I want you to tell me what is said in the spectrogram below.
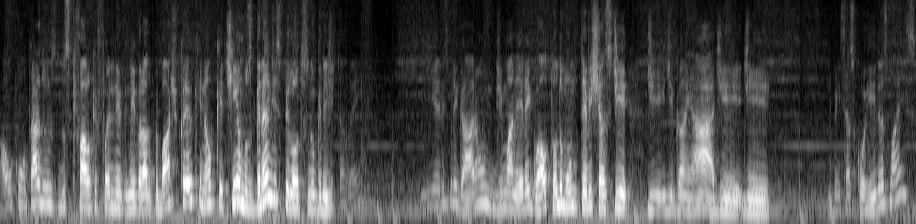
ao contrário dos, dos que falam que foi nivelado por baixo, creio que não, porque tínhamos grandes pilotos no grid também. E eles brigaram de maneira igual, todo mundo teve chance de, de, de ganhar, de, de, de vencer as corridas, mas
